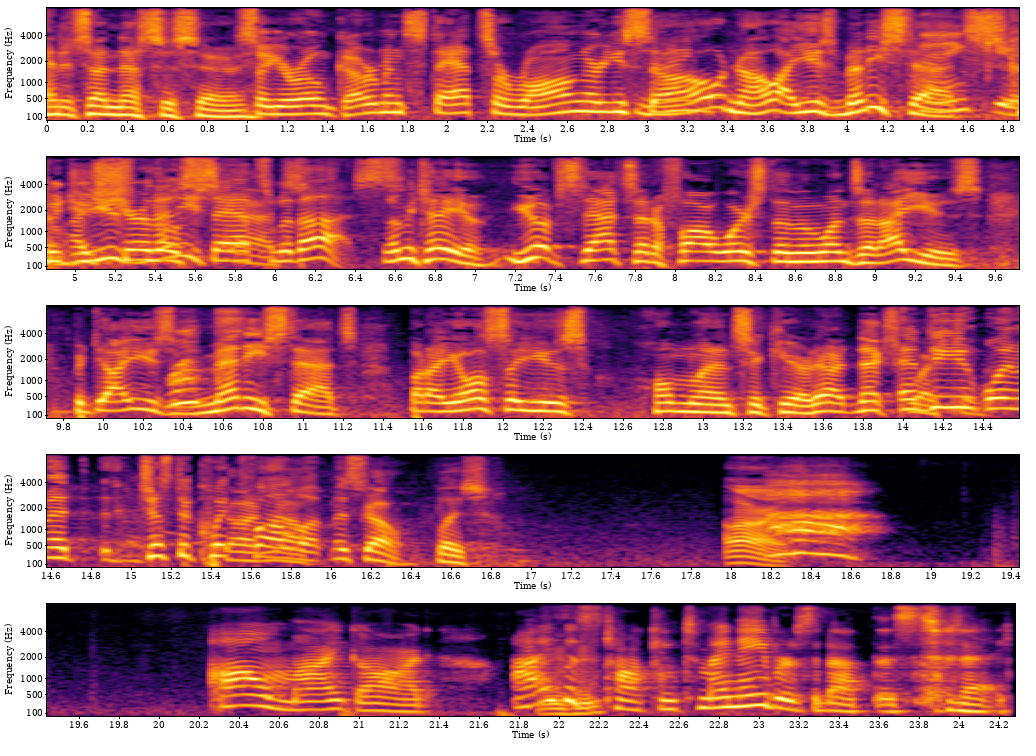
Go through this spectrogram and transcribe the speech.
and it's unnecessary. So your own government stats are wrong, are you saying? No, no, I use many stats. Thank you. Could you I share those stats with us? Let me tell you, you have stats that are far worse than the ones that I use. But I use many stats, but I also use Homeland Security. All right, next And do you, wait a minute, just a quick no. follow up, Mr. Go, please. All right. oh my God. I was Mhm. talking to my neighbors about this today.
